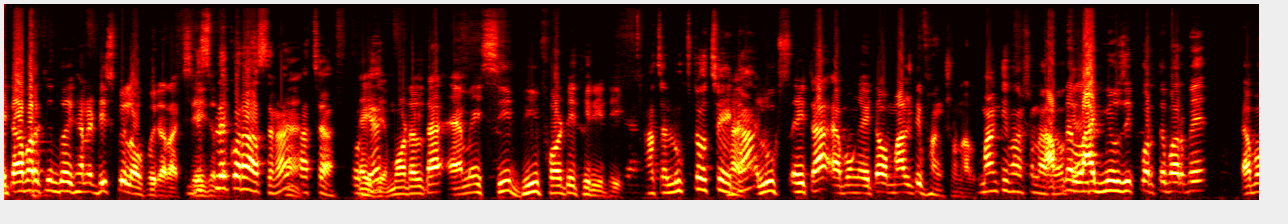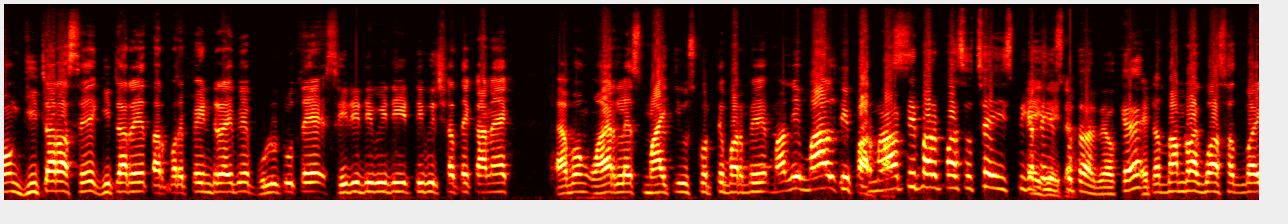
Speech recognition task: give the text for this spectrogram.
এটা আবার কিন্তু এখানে ডিসপ্লেও করে রাখছে ডিসপ্লে করা আছে না? হ্যাঁ। আচ্ছা এই ওকে যে মডেলটা থ্রি ডি আচ্ছা লুকসটা হচ্ছে এটা। লুকস এটা এবং এটাও মাল্টি ফাংশনাল মাল্টি ফাংশনাল আপনি লাইভ মিউজিক করতে পারবে এবং গিটার আছে গিটারে তারপরে পেন ড্রাইভে ব্লুটুথে সিডি ডিভিডি টিভির সাথে কানেক্ট এবং ওয়্যারলেস মাইক ইউজ করতে পারবে। মানে মাল্টি পারপাস মাল্টি পারপাস হচ্ছে এই স্পিকারটা ইউজ করতে পারবে ওকে এটার দাম রাখব আসাদ ভাই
